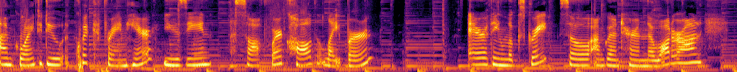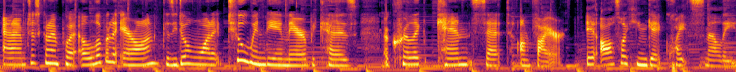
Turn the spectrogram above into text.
I'm going to do a quick frame here using a software called Lightburn. Everything looks great, so I'm going to turn the water on and I'm just going to put a little bit of air on because you don't want it too windy in there because acrylic can set on fire. It also can get quite smelly.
